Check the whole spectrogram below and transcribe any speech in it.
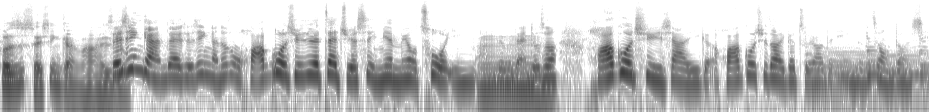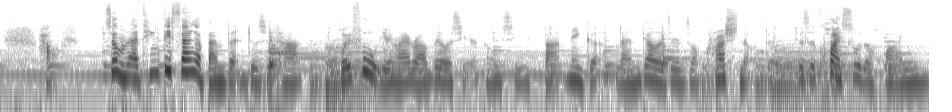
或者是随性感吗？还是随性感，对，随性感就是我划过去，因为在爵士里面没有错音嘛，对不对？就是说嗯划过去一下的一个，划过去到一个主要的音的这种东西。好，所以我们来听第三个版本，就是他回复原来 Ravel 写的东西，把那个蓝调的这种 crush note 对，就是快速的滑音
